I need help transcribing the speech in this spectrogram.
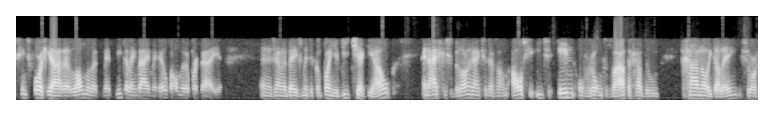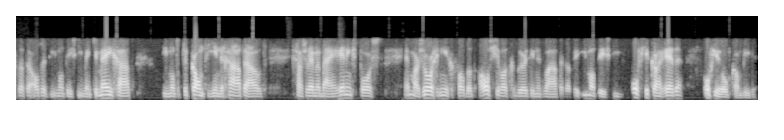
sinds vorig jaar uh, landelijk, met, niet alleen wij, met heel veel andere partijen, zijn we bezig met de campagne Wie check jou. En eigenlijk is het belangrijkste daarvan, als je iets in of rond het water gaat doen, ga nooit alleen. Zorg dat er altijd iemand is die met je meegaat. Iemand op de kant die je in de gaten houdt. Ga zwemmen bij een reddingspost. Maar zorg in ieder geval dat als je wat gebeurt in het water, dat er iemand is die of je kan redden of je hulp kan bieden.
